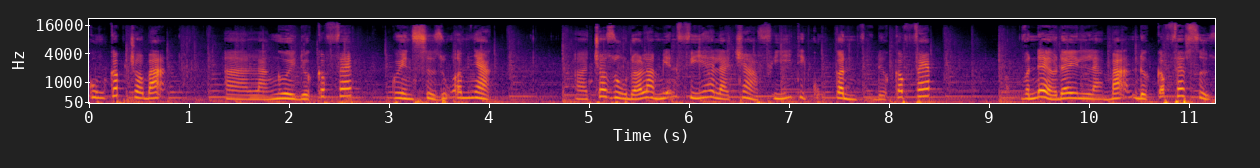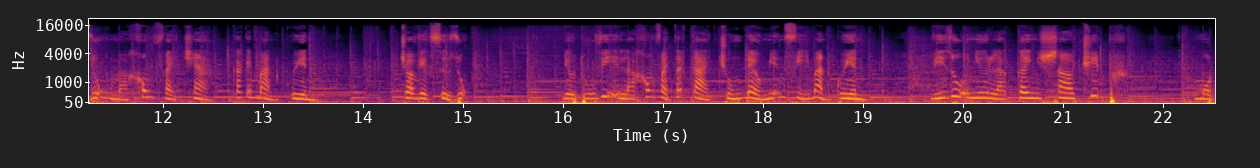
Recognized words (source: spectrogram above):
cung cấp cho bạn à, là người được cấp phép quyền sử dụng âm nhạc. À, cho dù đó là miễn phí hay là trả phí thì cũng cần phải được cấp phép. Vấn đề ở đây là bạn được cấp phép sử dụng mà không phải trả các cái bản quyền cho việc sử dụng Điều thú vị là không phải tất cả chúng đều miễn phí bản quyền. Ví dụ như là kênh Soundtrip, một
